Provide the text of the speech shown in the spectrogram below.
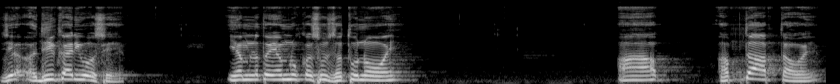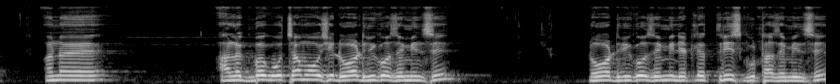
જે અધિકારીઓ છે, એમને તો એમનું કશું જતું ન હોય. આ હપ્તા આપતા હોય અને આ લગભગ ઓછામાં ઓછી દોઢ વીઘો જમીન છે. દોઢ વીઘો જમીન એટલે ત્રીસ ગુઠા જમીન છે.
